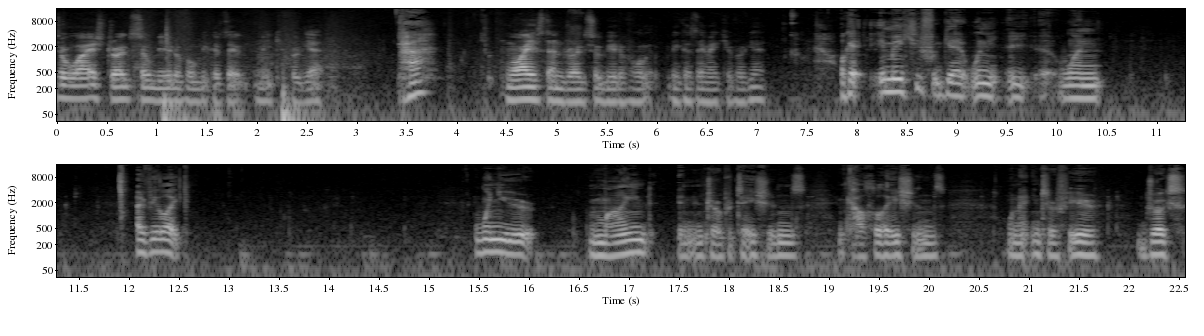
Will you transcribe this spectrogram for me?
So why is drugs so beautiful? Because they make you forget. Huh? Why is then drugs so beautiful? Because they make you forget. Okay, it makes you forget when uh, when I feel like when your mind and interpretations and calculations when I interfere, drugs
